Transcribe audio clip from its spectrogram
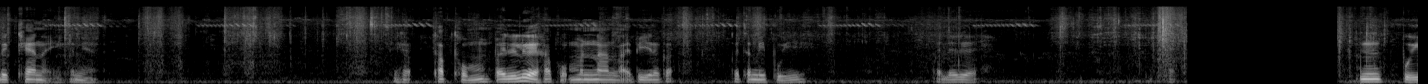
ลึกแค่ไหนกันเนี่ยนี่ครับทับถมไปเรื่อยๆครับ ผมมันนานหลายปีแล้วก็ ก็จะมีปุ๋ยไปเรื่อยๆกินปุ๋ย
